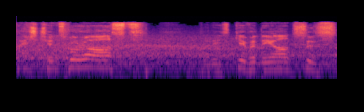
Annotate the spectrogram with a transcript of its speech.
Questions were asked, but he's given the answers.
